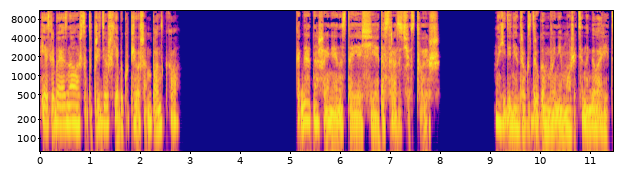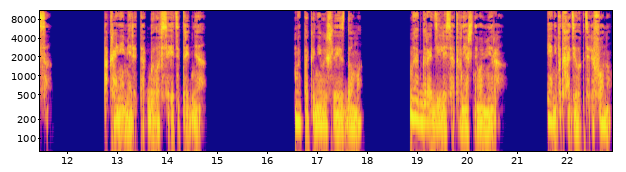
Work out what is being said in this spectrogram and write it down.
Если бы я знала, что ты придешь, я бы купила шампанского. Когда отношения настоящие, это сразу чувствуешь. Наедине друг с другом вы не можете наговориться. Крайней мере, так было все эти три дня. Мы так и не вышли из дома. Мы отгородились от внешнего мира. Я не подходила к телефону,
